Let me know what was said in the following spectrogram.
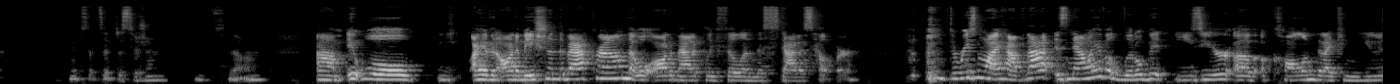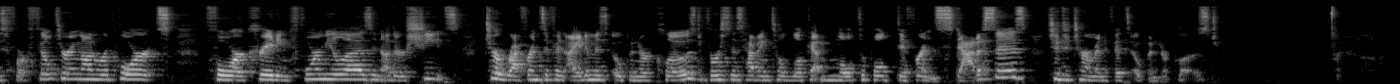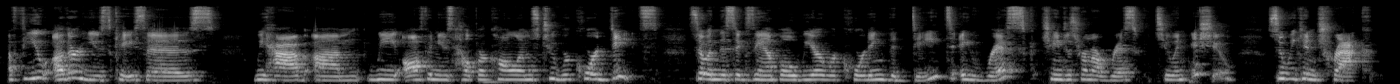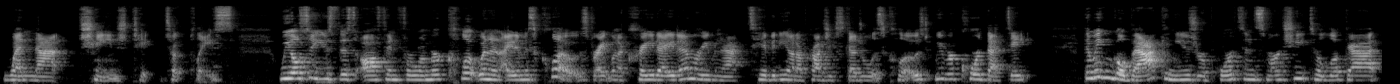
oops, that's a decision. Oops, that one um, it will, I have an automation in the background that will automatically fill in the status helper. the reason why I have that is now I have a little bit easier of a column that I can use for filtering on reports, for creating formulas and other sheets to reference if an item is open or closed versus having to look at multiple different statuses to determine if it's opened or closed. A few other use cases we have, um, we often use helper columns to record dates. So in this example, we are recording the date a risk changes from a risk to an issue. So we can track when that change took place. We also use this often for when we're when an item is closed, right? When a CRAID item or even an activity on a project schedule is closed, we record that date. Then we can go back and use reports in Smartsheet to look at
